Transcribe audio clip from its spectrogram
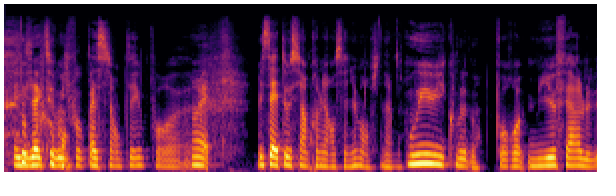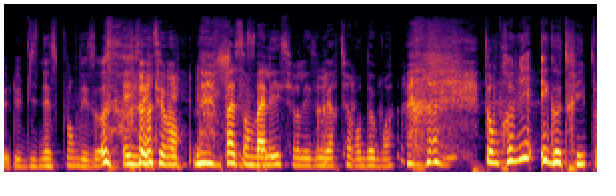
Exactement. il faut patienter pour. euh, Ouais. Mais ça a été aussi un premier enseignement finalement, Oui, oui, complètement. pour mieux faire le, le business plan des autres. Exactement. Pas s'emballer sur les ouvertures en deux mois. Ton premier ego trip?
